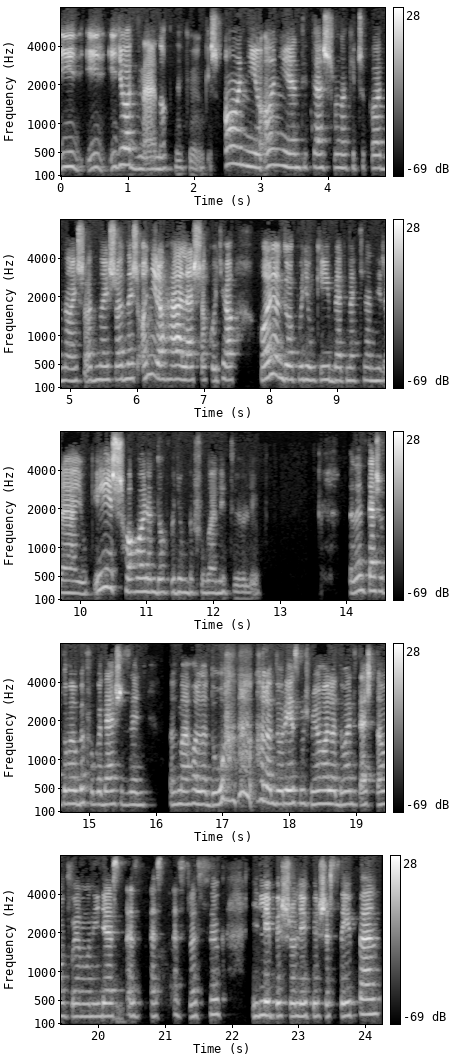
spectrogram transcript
így, így, így adnának nekünk. És annyi, annyi entitás van, aki csak adna, és adna, és adna, és annyira hálásak, hogyha hajlandóak vagyunk ébrednek lenni rájuk, és ha hajlandóak vagyunk befogadni tőlük. Az entitásokról való befogadás az egy az már haladó, haladó rész, most mi a haladó entitás tanfolyamon így ezt, ezt, ezt, ezt vesszük, így lépésről lépésre szépen,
